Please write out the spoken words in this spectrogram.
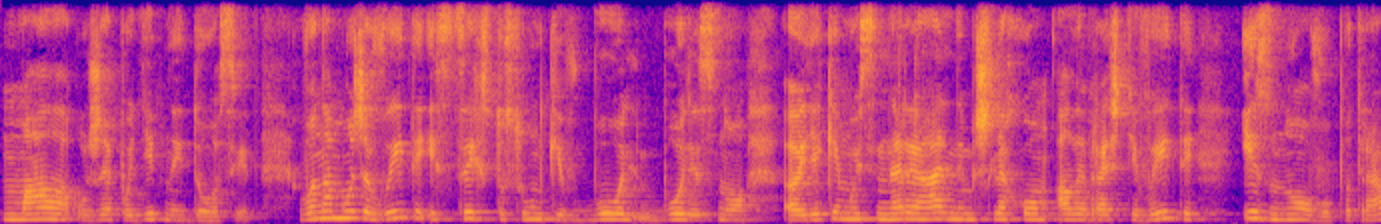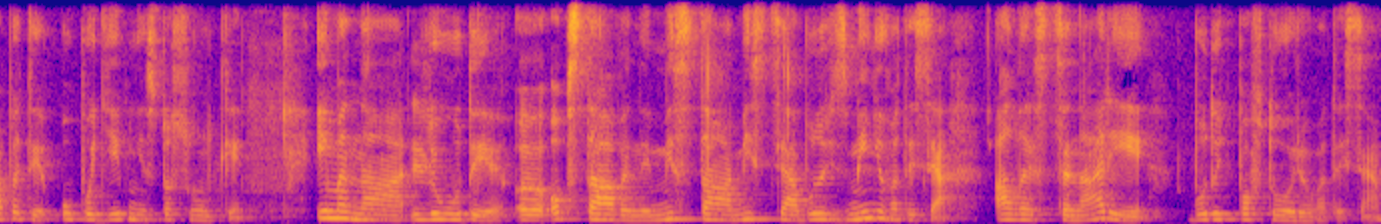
мала уже подібний досвід. Вона може вийти із цих стосунків болісно, е, якимось нереальним шляхом, але врешті вийти і знову потрапити у подібні стосунки. Імена, люди, е, обставини, міста, місця будуть змінюватися, але сценарії будуть повторюватися.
